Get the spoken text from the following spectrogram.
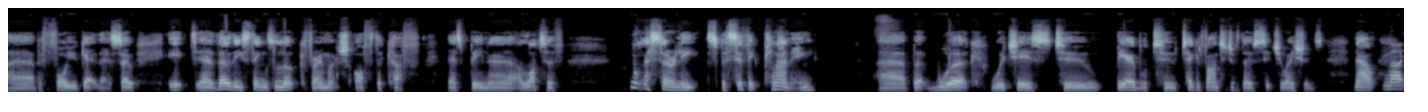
uh, before you get there. So it, uh, though these things look very much off the cuff, there's been a, a lot of not necessarily specific planning, uh, but work which is to be able to take advantage of those situations. Now, no,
